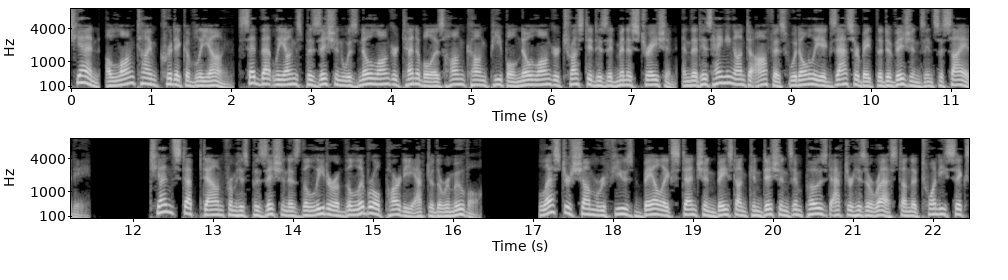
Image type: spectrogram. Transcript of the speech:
Tien, a longtime critic of Leung, said that Leung's position was no longer tenable as Hong Kong people no longer trusted his administration, and that his hanging on to office would only exacerbate the divisions in society. Tien stepped down from his position as the leader of the Liberal Party after the removal. Lester Shum refused bail extension based on conditions imposed after his arrest on 26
